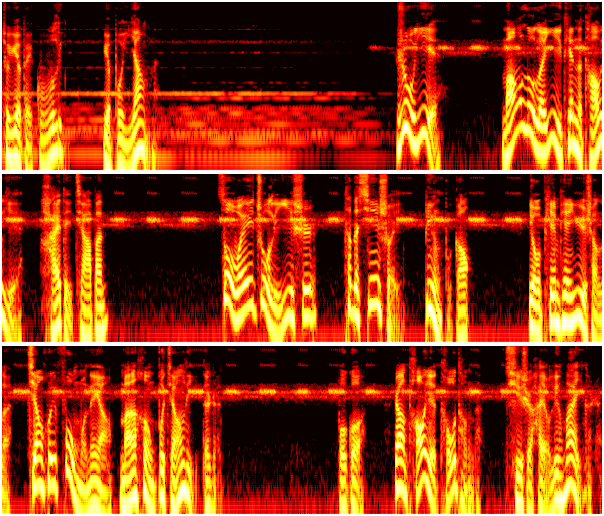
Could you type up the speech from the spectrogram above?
就越被孤立，越不一样呢。入夜，忙碌了一天的陶冶还得加班。作为助理医师，他的薪水并不高，又偏偏遇上了江辉父母那样蛮横不讲理的人。不过。让陶冶头疼的，其实还有另外一个人。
